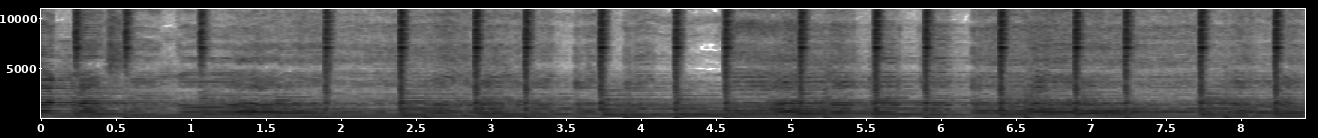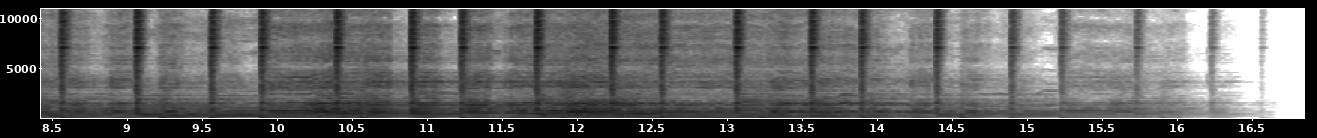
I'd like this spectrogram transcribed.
bad man.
